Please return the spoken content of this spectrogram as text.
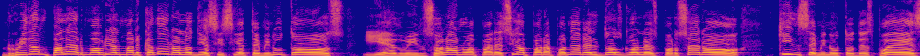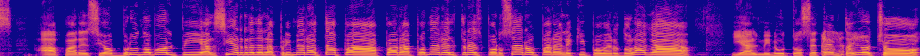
Ruidán Palermo abrió el marcador a los 17 minutos y Edwin Solano apareció para poner el dos goles por cero. 15 minutos después apareció Bruno Volpi al cierre de la primera etapa para poner el 3 por 0 para el equipo verdolaga. Y al minuto 78,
